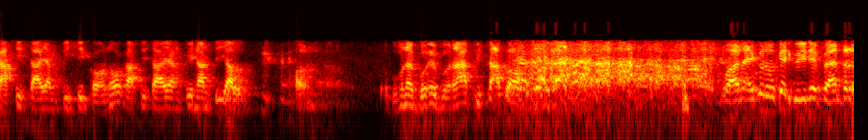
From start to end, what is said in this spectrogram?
Kasih sayang fisik ono, kasih sayang finansial. Kemudian gue ibu rapi kok. Wah, nah itu mungkin gue ini banter.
